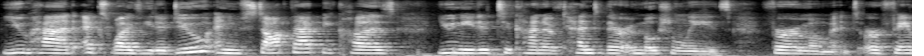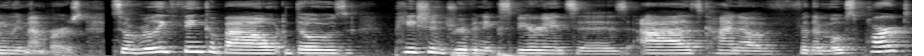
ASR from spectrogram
You had XYZ to do and you stopped that because you needed to kind of tend to their emotional needs for a moment or family members. So really think about those patient driven experiences as kind of, for the most part,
